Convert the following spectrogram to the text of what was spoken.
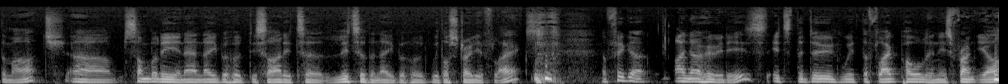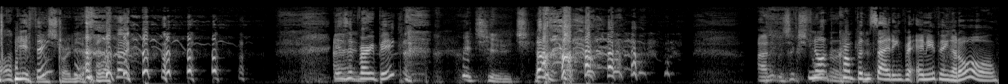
the march, uh, somebody in our neighbourhood decided to litter the neighbourhood with Australia flags. I figure I know who it is. It's the dude with the flagpole in his front yard. You think? Australia flag. Is it very big? it's huge. And it was Not compensating for anything at all.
